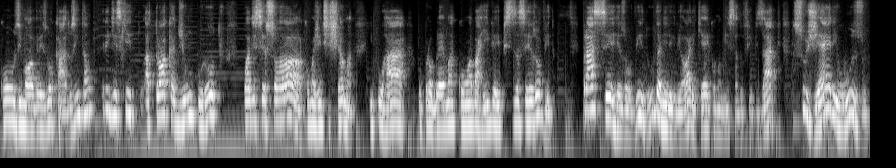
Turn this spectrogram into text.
com os imóveis locados. Então, ele diz que a troca de um por outro pode ser só, como a gente chama, empurrar o problema com a barriga e precisa ser resolvido. Para ser resolvido, o Danilo Griori, que é economista do FIPZAP, sugere o uso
